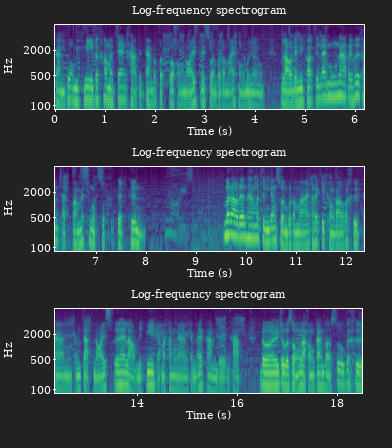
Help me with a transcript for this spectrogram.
กัน พวกมิกมี่ก็เข้ามาแจ้งข่าวถึงการปรากฏตัวของนอยส์ในสวนผลไม้ของเมืองเหล่าเดมิกอสจึงได้มุ่งหน้าไปเพื่อกำจัดความไม่สงบสุขที่เกิดขึ้น เมื่อเราเดินทางมาถึงยังสวนผลไม้ภารกิจของเราก็คือการกำจัดนอยส์เพื่อให้เหล่ามิกมี่กลับมาทำงานกันได้ตามเดิมครับ โดยจุดประสงค์หลักของการต่อสู้ก็คือ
